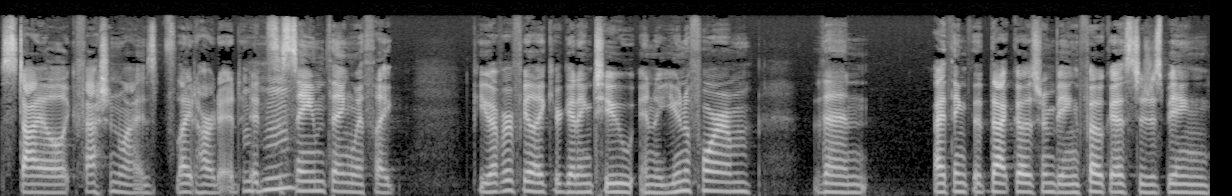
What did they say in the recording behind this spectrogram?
style like fashion wise it's lighthearted it's Mm-hmm. the same thing with like if you ever feel like you're getting too in a uniform then I think that that goes from being focused to just being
